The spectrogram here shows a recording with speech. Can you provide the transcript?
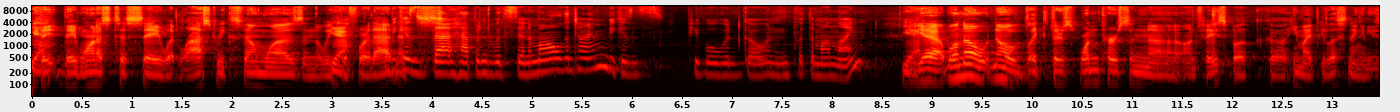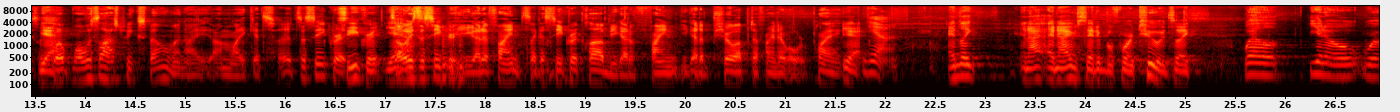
Yeah. They, they want us to say what last week's film was and the week Yeah. before that. Because it's- that happened with cinema all the time because people would go and put them online. Yeah. Yeah, well, no, no. Like, there's one person uh, on Facebook. Uh, he might be listening, and he's like, Yeah. what, "What was last week's film?" And I, I'm like, "It's it's a secret. Secret, It's always a secret. You got to find. It's like a secret club. You got to find. You got to show up to find out what we're playing. Yeah. Yeah. And like, and I and I've said it before too. It's like, well, you know, we're.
